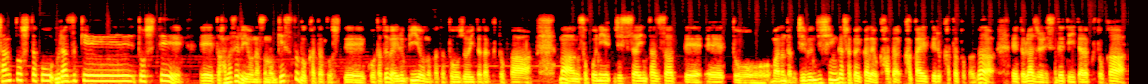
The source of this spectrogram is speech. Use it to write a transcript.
ちゃんとしたこう裏付けとして、え、ー、と、話せるようなそのゲストの方として、こう、例えば NPO の方登場いただくとか、まあ、そこに実際に携わって、え、ー、と、まあ、なんだろう、自分自身が社会課題を抱えている方とかが、え、ー、と、ラジオに出ていただくとか、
